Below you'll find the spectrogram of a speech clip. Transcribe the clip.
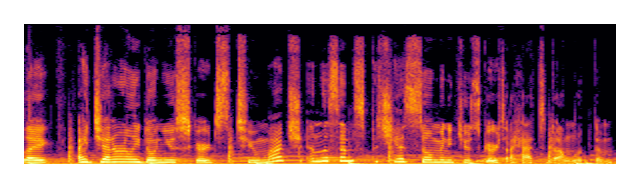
Like, I generally don't use skirts too much in The Sims, but she has so many cute skirts, I had to download them.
